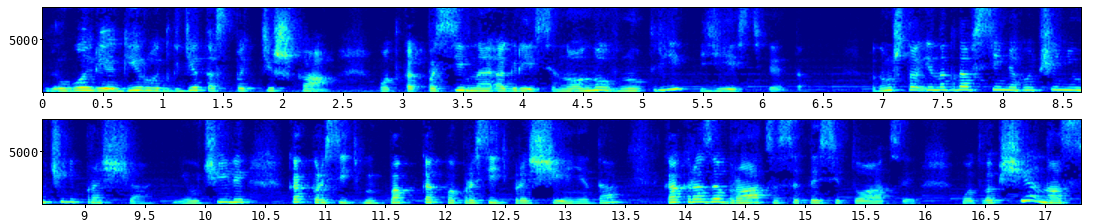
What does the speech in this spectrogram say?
другой реагирует где-то с подтяжка, вот как пассивная агрессия, но оно внутри есть это – Потому что иногда в семьях вообще не учили прощать, не учили, как, просить, как попросить прощения, да? как разобраться с этой ситуацией. Вот вообще нас,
